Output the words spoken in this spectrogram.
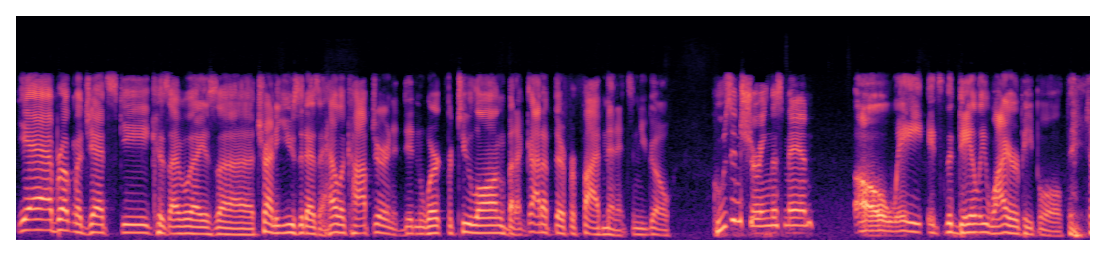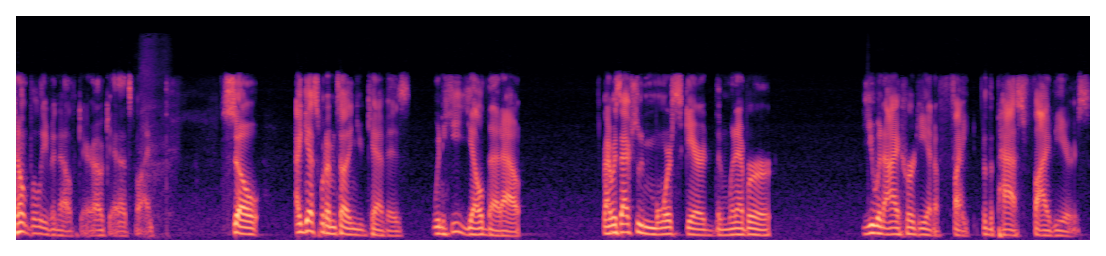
yeah, I broke my jet ski because I was uh, trying to use it as a helicopter and it didn't work for too long, but I got up there for five minutes. And you go, who's insuring this man? Oh, wait, it's the Daily Wire people. They don't believe in healthcare. Okay, that's fine. So I guess what I'm telling you, Kev, is when he yelled that out, I was actually more scared than whenever you and I heard he had a fight for the past five years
